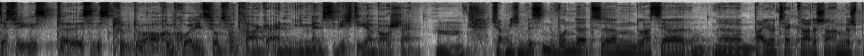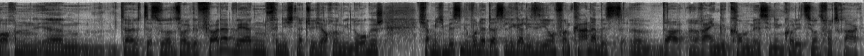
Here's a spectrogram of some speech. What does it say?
deswegen ist, ist, ist Krypto auch im Koalitionsvertrag ein immens wichtiger Baustein. Mhm. Ich habe mich ein bisschen gewundert, ähm, du hast ja äh, Biotech gerade schon angesprochen, ähm, das soll gefördert werden, finde ich natürlich auch irgendwie logisch. Ich habe mich ein bisschen gewundert, dass Legalisierung von Cannabis äh, da reingekommen ist in den Koalitionsvertrag.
